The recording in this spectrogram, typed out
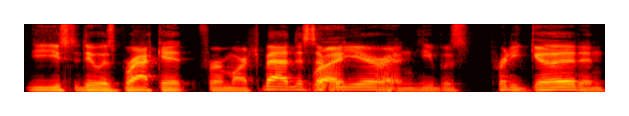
he used to do his bracket for march madness every Right, year right. and he was pretty good and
